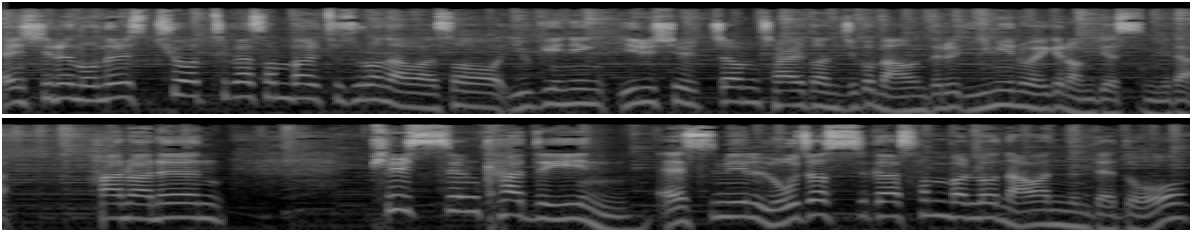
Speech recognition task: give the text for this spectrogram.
NC는 오늘 스튜어트가 선발 투수로 나와서 6이닝 1실점 잘 던지고 마운드를 이민호에게 넘겼습니다. 한화는 필승 카드인 에스밀 로저스가 선발로 나왔는데도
